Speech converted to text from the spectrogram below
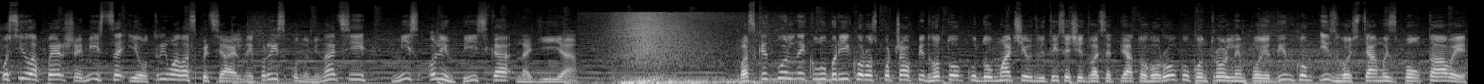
посіла перше місце і отримала спеціальний приз у номінації Міс Олімпійська Надія. Баскетбольний клуб Ріко розпочав підготовку до матчів 2025 року контрольним поєдинком із гостями з Полтави.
